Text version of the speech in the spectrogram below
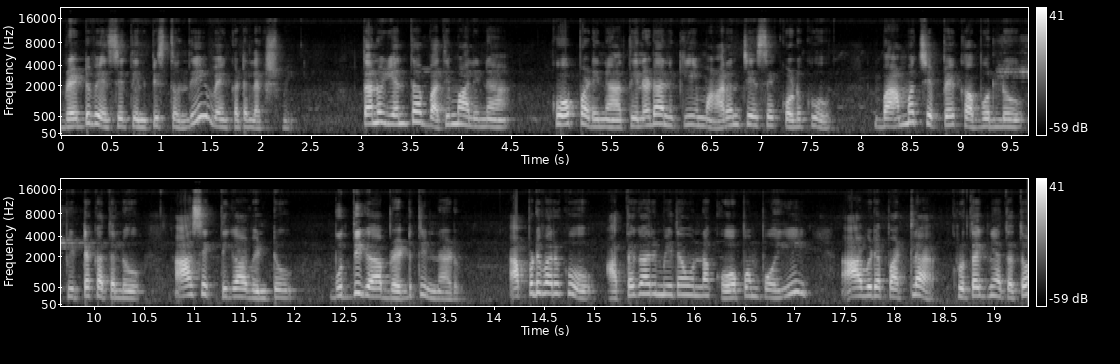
బ్రెడ్ వేసి తినిపిస్తుంది వెంకటలక్ష్మి. తను ఎంత బతిమాలినా కోప్పడినా తినడానికి మారం చేసే కొడుకు బామ్మ చెప్పే కబుర్లు పిట్టకథలు ఆసక్తిగా వింటూ బుద్ధిగా బ్రెడ్ తిన్నాడు. అప్పటి వరకు అత్తగారి మీద ఉన్న కోపం పోయి ఆవిడ పట్ల కృతజ్ఞతతో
